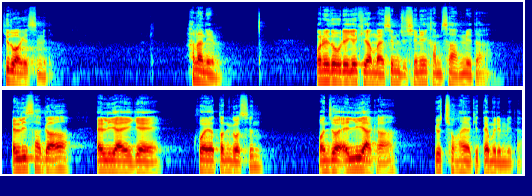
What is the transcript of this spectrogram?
기도하겠습니다. 하나님, 오늘도 우리에게 귀한 말씀 주시니 감사합니다. 엘리사가 엘리야에게 구하였던 것은 먼저 엘리야가 요청하였기 때문입니다.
